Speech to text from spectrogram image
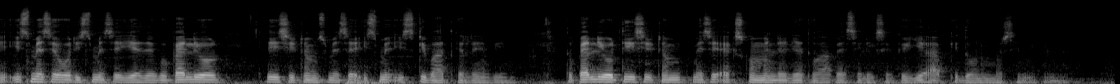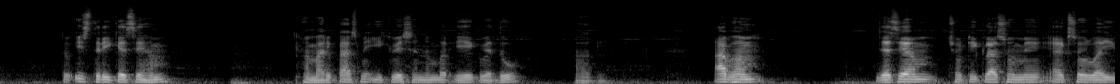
इसमें से और इसमें से ये देखो, पहली और तीसरी टर्म्स में से इसमें इसकी बात कर रहे हैं अभी। तो पहली और तीसरी टर्म में से एक्स कॉमन ले लिया तो आप ऐसे लिख सकते हो। ये आपके दो नंबर से समीकरण है। तो इस तरीके से हम हमारे पास में इक्वेशन नंबर एक व दो आ गई। अब हम, जैसे हम छोटी क्लासों में एक्स और वाई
